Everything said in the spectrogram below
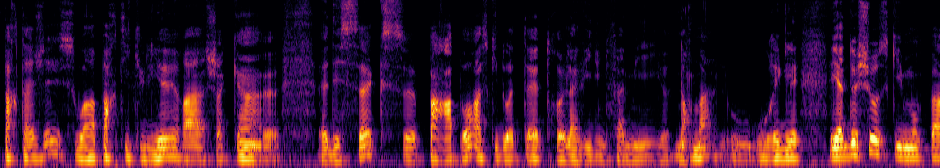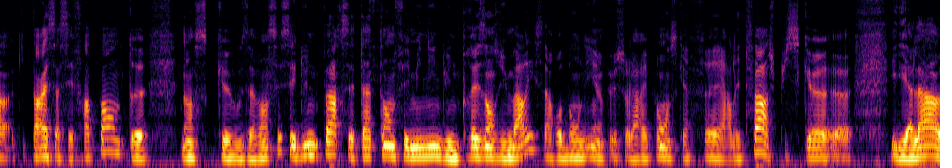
partagée, soit particulière à chacun euh, des sexes euh, par rapport à ce qui doit être la vie d'une famille euh, normale ou, réglée. Il y a deux choses qui, pas, qui paraissent assez frappantes dans ce que vous avancez. C'est d'une part cette attente féminine d'une présence du mari, ça rebondit un peu sur la réponse qu'a fait Arlette Farge, puisque il y a là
